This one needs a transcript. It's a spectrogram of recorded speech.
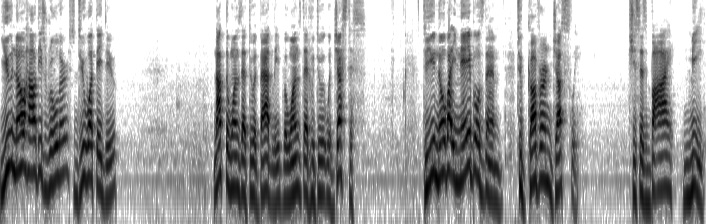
you know how these rulers do what they do. Not the ones that do it badly, the ones that who do it with justice. Do you know what enables them to govern justly? She says, by me.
